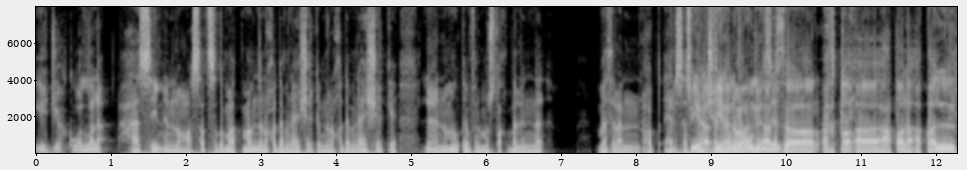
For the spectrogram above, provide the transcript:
يجي يحكوا والله لأ حاسين إنه ماصات صدمات ما بدنا ناخذها من هاي الشركة بدنا ناخذها من هاي الشركة لأنه ممكن في المستقبل مثلا نحط air فيها فيها نعومة أكثر اخطاء أعطالها أقل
